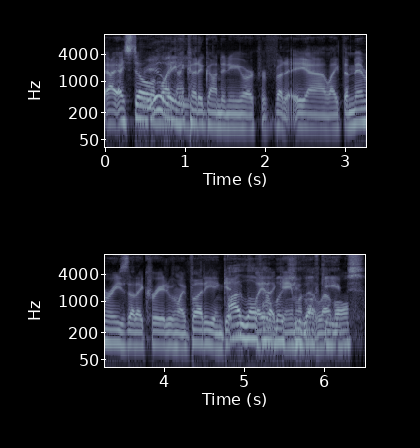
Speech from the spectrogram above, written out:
I, I still am like I could have gone to New York for, but yeah, like the memories that I created with my buddy and getting I to love play that game on love that level, games.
